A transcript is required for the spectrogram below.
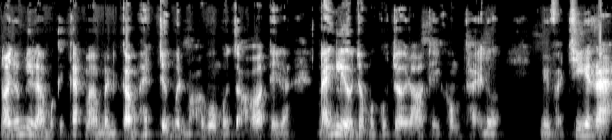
nó giống như là một cái cách mà mình cầm hết trứng mình bỏ vô một giỏ thì là đánh liều trong một cuộc chơi đó thì không thể được. Mình phải chia ra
